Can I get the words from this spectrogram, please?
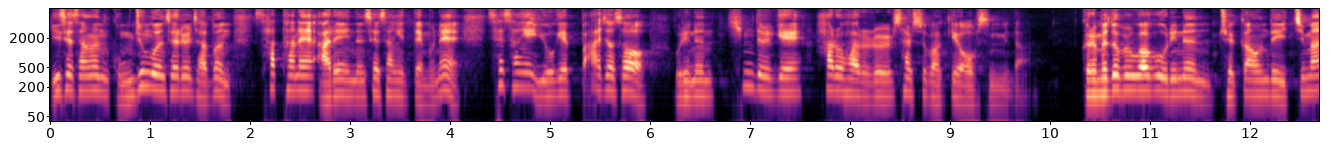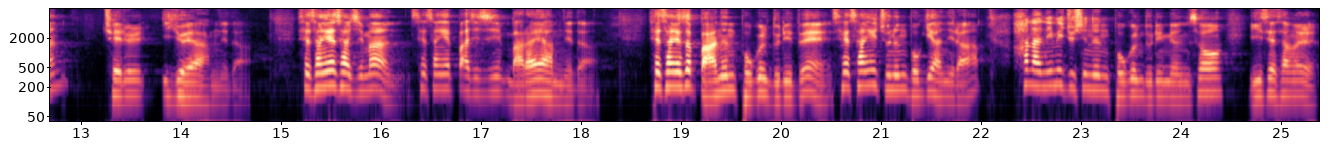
이 세상은 공중 권세를 잡은 사탄의 아래에 있는 세상이기 때문에 세상의 유혹에 빠져서 우리는 힘들게 하루하루를 살 수밖에 없습니다. 그럼에도 불구하고 우리는 죄 가운데 있지만 죄를 이겨야 합니다. 세상에 살지만 세상에 빠지지 말아야 합니다. 세상에서 많은 복을 누리되 세상이 주는 복이 아니라 하나님이 주시는 복을 누리면서 이 세상을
